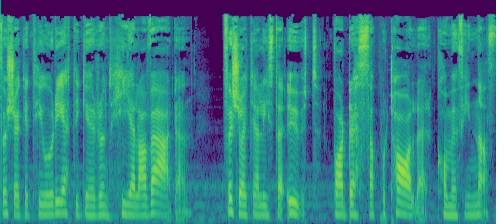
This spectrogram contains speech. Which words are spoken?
försöker teoretiker runt hela världen försöka lista ut var dessa portaler kommer finnas.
